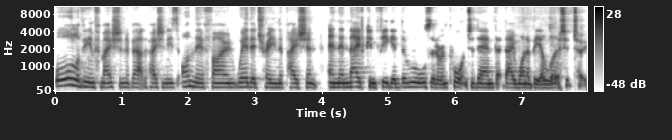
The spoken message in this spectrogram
All of the information about the patient is on their phone, where they're treating the patient, and then they've configured the rules that are important to them that they want to be alerted to.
